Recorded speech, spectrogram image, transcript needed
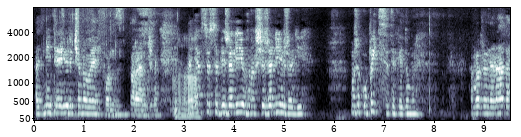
а Дмитрія Юрійовича новий айфон з оранжевим. А я все собі жалію, гроші жалію, жалію. Може купити все-таки, думаю. А може не треба.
